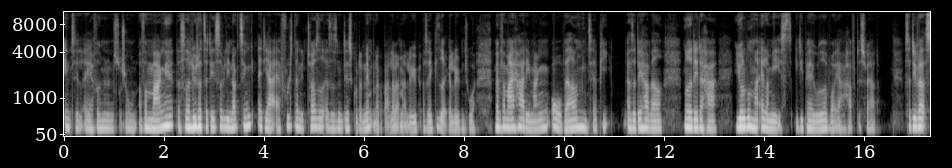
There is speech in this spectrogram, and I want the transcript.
indtil at jeg har fået min menstruation. Og for mange, der sidder og lytter til det, så vil I nok tænke, at jeg er fuldstændig tosset. Altså sådan, det skulle da nemt nok at bare lade være med at løbe. Altså jeg gider ikke at løbe en tur. Men for mig har det i mange år været min terapi. Altså det har været noget af det, der har hjulpet mig allermest i de perioder, hvor jeg har haft det svært. Så det var,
